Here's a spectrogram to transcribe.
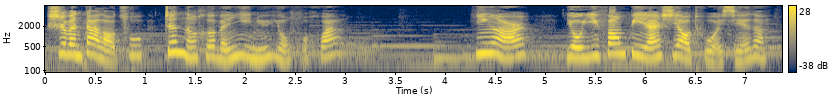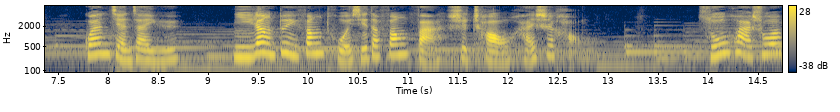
试问大老粗真能和文艺女有火花？因而有一方必然是要妥协的，关键在于你让对方妥协的方法是吵还是好。俗话说，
